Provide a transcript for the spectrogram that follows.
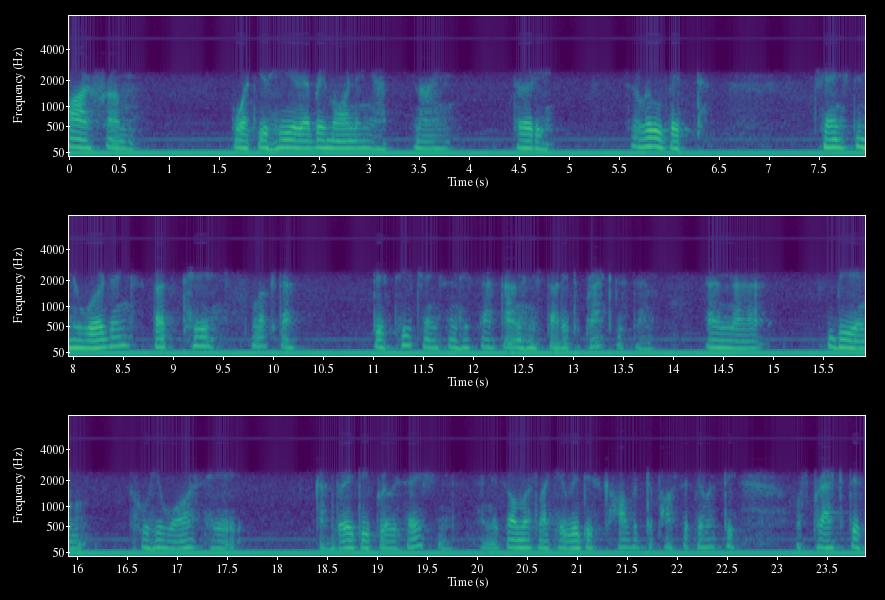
far from what you hear every morning at 9.30. It's a little bit changed in the wordings, but he looked at these teachings and he sat down and he started to practice them. And uh, being who he was, he got very deep realizations. And it's almost like he rediscovered the possibility of practice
